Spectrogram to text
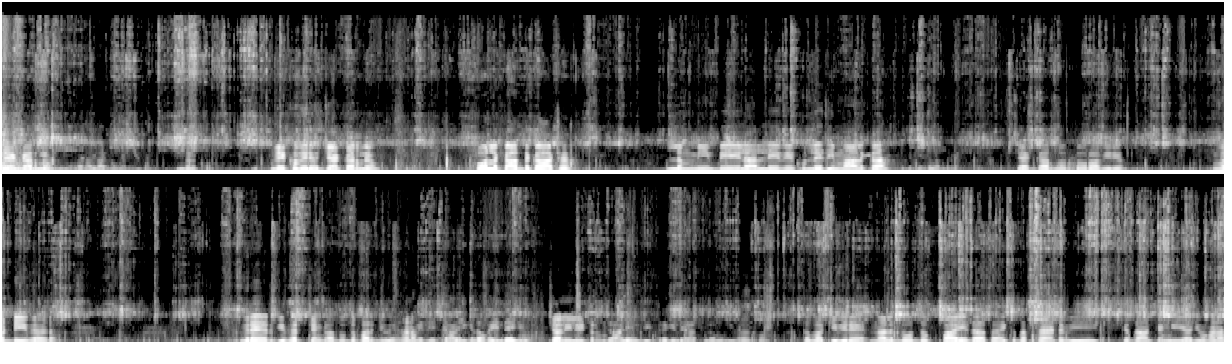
ਚੈੱਕ ਕਰ ਲਓ। ਬਿਲਕੁਲ। ਵੇਖੋ ਵੀਰੇ ਚੈੱਕ ਕਰ ਲਿਓ। ਫੁੱਲ ਕੱਦ ਕਾਠ ਲੰਮੀ ਬੇਲ ਆ ਲੇਵੇ ਖੁੱਲੇ ਦੀ ਮਾਲਕਾ ਚੈੱਕ ਕਰ ਲਓ ਤੋਰਾ ਵੀਰੇ। ਵੱਡੀ ਵੈੜ ਆ। ਵੀਰੇ ਕੀ ਫਿਰ ਚੰਗਾ ਦੁੱਧ ਭਰ ਜੂਏ ਹਨਾ? ਵੀਰ ਜੀ 40 ਕਿਲੋ ਕਹਿੰਦੇ ਸੀ ਉਹ। 40 ਲੀਟਰ 40 ਲੀਟਰ ਕਹਿੰਦੇ ਹੱਥ ਲਊਗੀ। ਬਿਲਕੁਲ। ਤਾਂ ਬਾਕੀ ਵੀਰੇ ਨਾਲੇ ਦੁੱਧ ਪਾਈ ਦਾ ਤਾਂ ਇੱਕ ਤਾਂ ਫੈਟ ਵੀ ਕਿਦਾਂ ਚੰਗੀ ਆ ਜੂ ਹਨਾ?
